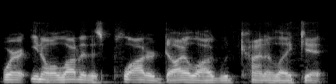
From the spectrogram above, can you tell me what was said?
where, you know, a lot of this plot or dialogue would kind of like get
